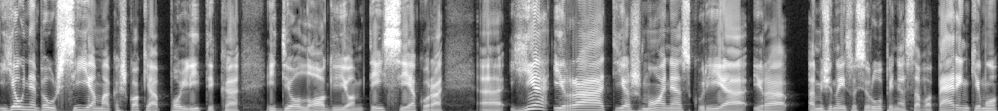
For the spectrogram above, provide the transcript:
jau nebeužsijama kažkokią politiką, ideologijom, teisėkurą. Uh, jie yra tie žmonės, kurie yra amžinai susirūpinę savo perinkimu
